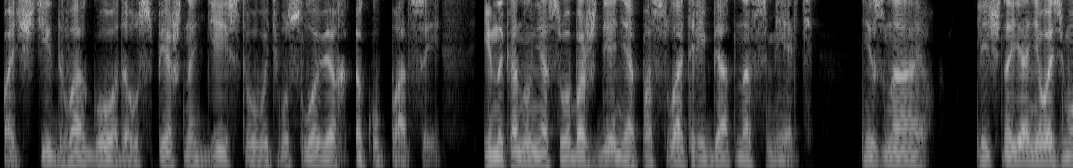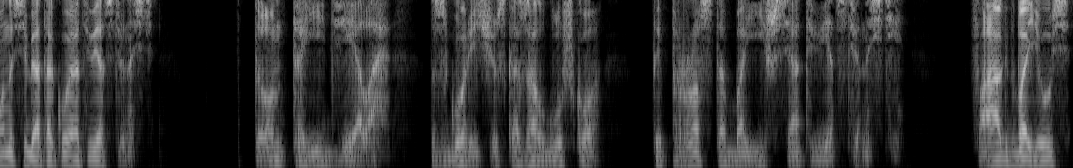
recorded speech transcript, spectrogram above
Почти два года успешно действовать в условиях оккупации и накануне освобождения послать ребят на смерть? Не знаю. Лично я не возьму на себя такую ответственность. В том-то и дело, — с горечью сказал Глушко. Ты просто боишься ответственности. Факт боюсь.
